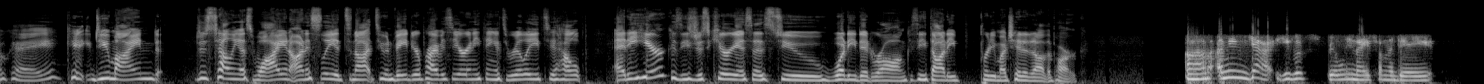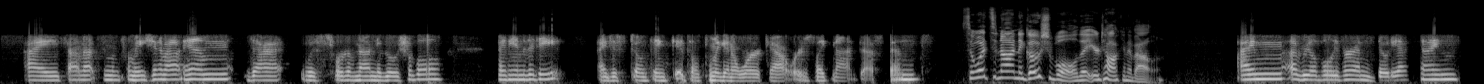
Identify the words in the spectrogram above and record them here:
Okay. Can, do you mind just telling us why? And honestly, it's not to invade your privacy or anything. It's really to help Eddie here because he's just curious as to what he did wrong because he thought he pretty much hit it out of the park. Um, I mean, yeah, he was really nice on the date. I found out some information about him that was sort of non-negotiable by the end of the date. I just don't think it's ultimately going to work out. We're just like not destined. So what's non-negotiable that you're talking about? I'm a real believer in zodiac signs,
